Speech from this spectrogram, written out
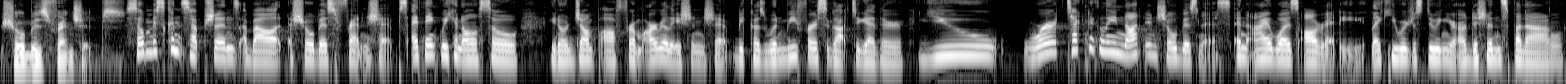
showbiz friendships? So misconceptions about showbiz friendships. I think we can also, you know, jump off from our relationship because when we first got together, you were technically not in show business and I was already. Like you were just doing your auditions pa lang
